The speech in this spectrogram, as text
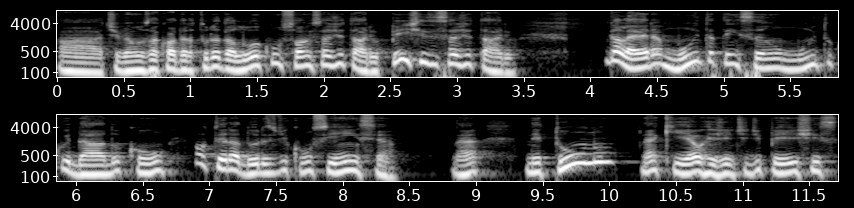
Ah, tivemos a quadratura da lua com o sol em Sagitário, Peixes e Sagitário. Galera, muita atenção, muito cuidado com alteradores de consciência. Né? Netuno né, que é o regente de peixes,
